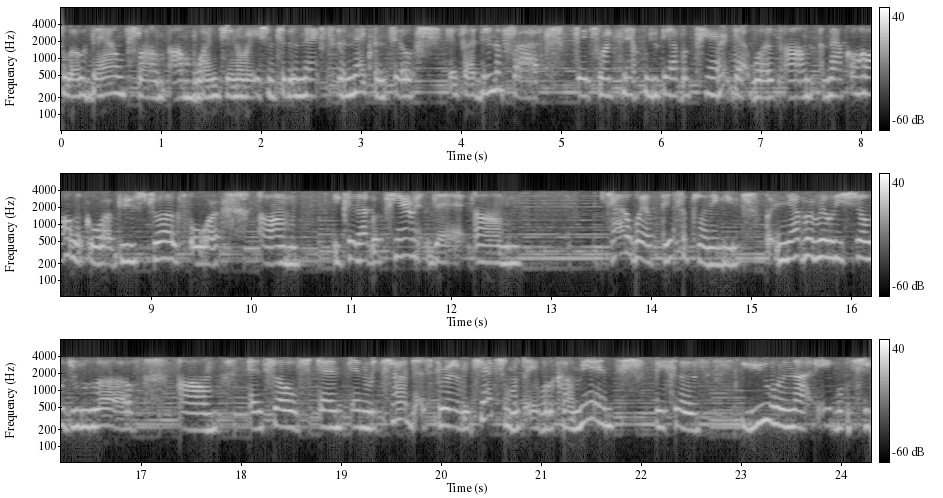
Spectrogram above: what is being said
flow down from um, one generation to the next to the next until it's identified. Say, for example, you could have a parent that was um, an alcoholic or abused drugs, or um, you could have a parent that um, had a way of disciplining you, but never really showed you love. Um, and so, and in return, that spirit of rejection was able to come in because you were not able to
